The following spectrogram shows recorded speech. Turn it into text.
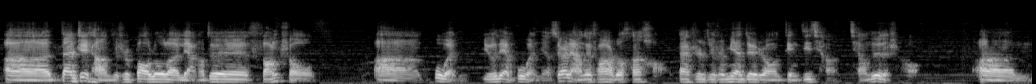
呃，但这场就是暴露了两个队防守啊、不稳，有点不稳定。虽然两队防守都很好，但是就是面对这种顶级强强队的时候，嗯、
